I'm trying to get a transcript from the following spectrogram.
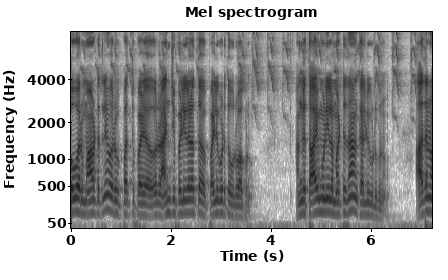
ஒவ்வொரு மாவட்டத்துலேயும் ஒரு பத்து ப ஒரு அஞ்சு பள்ளிகளத்தை பள்ளிக்கூடத்தை உருவாக்கணும். அங்கே தாய்மொழியில் மட்டும்தான் கல்வி கொடுக்கணும். அதன்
